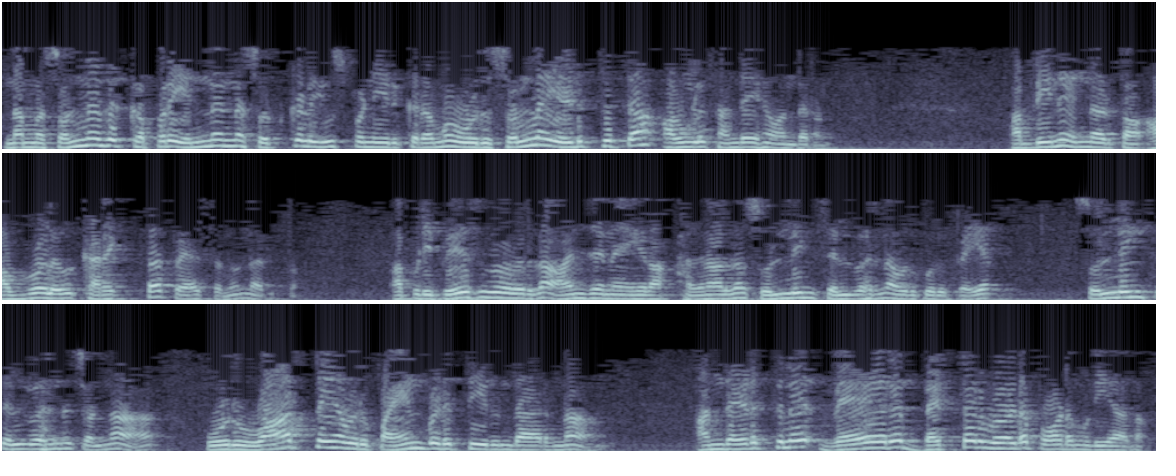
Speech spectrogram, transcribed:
நம்ம சொன்னதுக்கு அப்புறம் என்னென்ன சொற்களை யூஸ் பண்ணி இருக்கிறோமோ ஒரு சொல்ல எடுத்துட்டா அவங்களுக்கு சந்தேகம் வந்துடணும். அப்படின்னு என்ன அர்த்தம்? அவ்வளவு கரெக்டா பேசணும்னு அர்த்தம். அப்படி பேசுபவர் தான் ஆஞ்சநேயரா. அதனாலதான் சொல்லின் செல்வர்னு அவருக்கு ஒரு பெயர். சொல்லின் செல்வர்னு சொன்னா ஒரு வார்த்தை அவர் பயன்படுத்தி இருந்தாருன்னா அந்த இடத்துல வேற பெட்டர் வேர்ட போட முடியாதான்.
